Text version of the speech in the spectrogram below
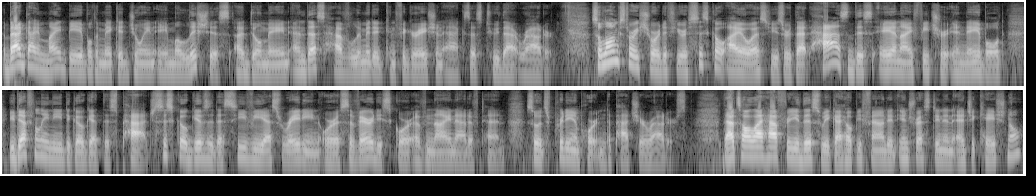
a bad guy might be able to make it join a malicious uh, domain and thus have limited configuration access to that router. So long story short, if you're a Cisco IOS user that has this ANI feature enabled, you definitely need to go get this patch. Cisco gives it a CVSS rating or a severity score of 9 out of 10, so it's pretty important to patch your routers. That's all I have for you this week. I hope you found it interesting and educational.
